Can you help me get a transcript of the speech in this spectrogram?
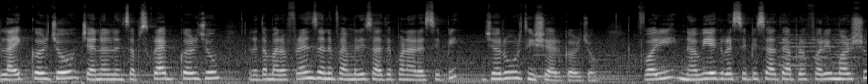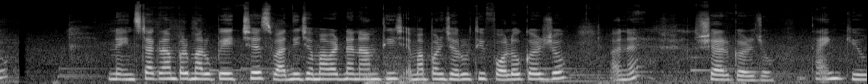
લાઇક કરજો, ચેનલને સબસ્ક્રાઈબ કરજો અને તમારા ફ્રેન્ડ્સ અને ફેમિલી સાથે પણ આ રેસીપી જરૂરથી શેર કરજો. ફરી નવી એક રેસીપી સાથે આપણે ફરી મળશું. ને ઇન્સ્ટાગ્રામ પર મારું પેજ છે સ્વાદની જમાવટના નામથી જ, એમાં પણ જરૂરથી ફોલો કરજો અને શેર કરજો. થેન્ક યુ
